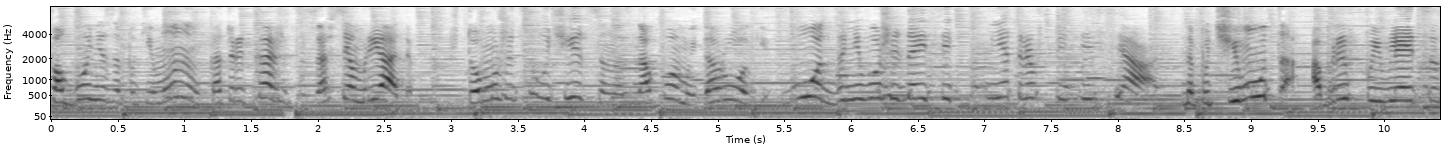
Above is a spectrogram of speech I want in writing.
Погоне за покемоном, который кажется совсем рядом, что может случиться на знакомой дороге? Вот, до него же дойти метров 50. Но почему-то обрыв появляется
